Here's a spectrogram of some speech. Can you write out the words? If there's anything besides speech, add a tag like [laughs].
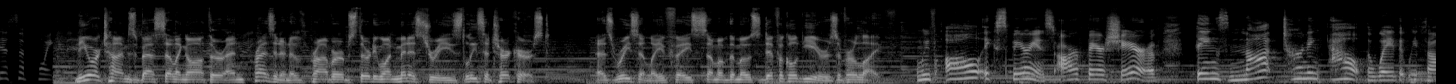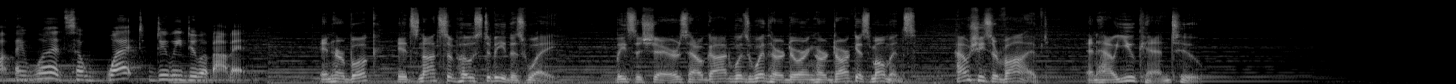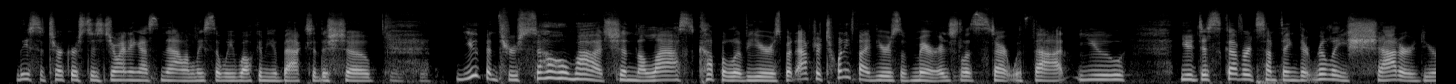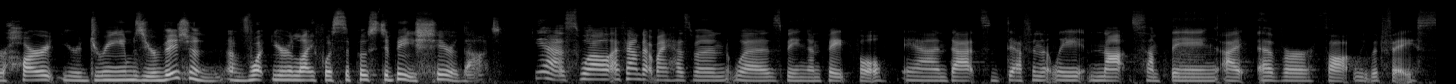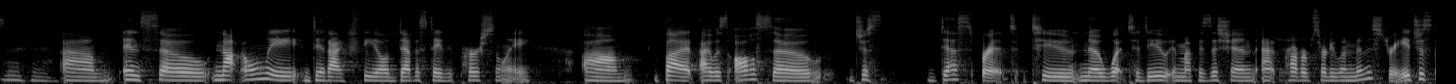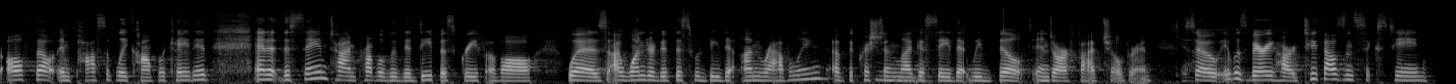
disappointment. New York Times bestselling author and president of Proverbs 31 Ministries, Lysa TerKeurst, has recently faced some of the most difficult years of her life. We've all experienced our fair share of things not turning out the way that we thought they would. So, what do we do about it? In her book, It's Not Supposed to Be This Way, Lysa shares how God was with her during her darkest moments, how she survived, and how you can too. Lysa TerKeurst is joining us now. And Lysa, we welcome you back to the show. You. have been through so much in the last couple of years, but after 25 years of marriage, let's start with that. You you discovered something that really shattered your heart, your dreams, your vision of what your life was supposed to be. Share that. Yes, well, I found out my husband was being unfaithful, and that's definitely not something I ever thought we would face. Mm-hmm. Um, and so, not only did I feel devastated personally, um, but I was also just desperate to know what to do in my position at Proverbs 31 ministry. It just all felt impossibly complicated. And at the same time, probably the deepest grief of all was I wondered if this would be the unraveling of the Christian mm. legacy that we'd built into our five children. Yeah. So it was very hard. 2016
